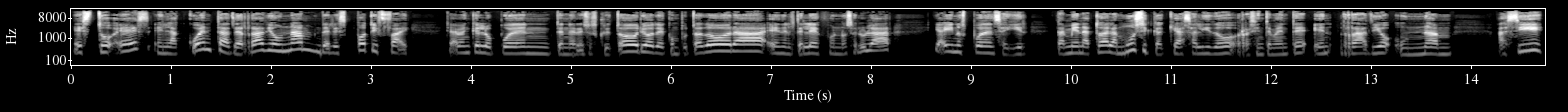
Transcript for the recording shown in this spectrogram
Esto es en la cuenta de Radio UNAM del Spotify. Ya ven que lo pueden tener en su escritorio, de computadora, en el teléfono celular y ahí nos pueden seguir también a toda la música que ha salido recientemente en Radio UNAM. Así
